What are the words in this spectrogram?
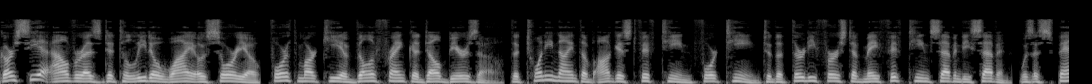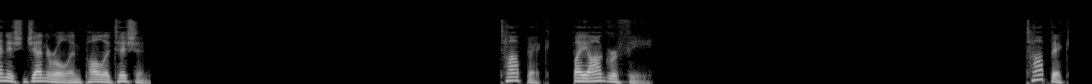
Garcia Álvarez de Toledo y Osorio, 4th Marquis of Villafranca del Bierzo, the 29th of August 1514 to the 31st of May 1577, was a Spanish general and politician. Topic: Biography. Topic:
